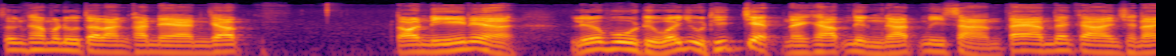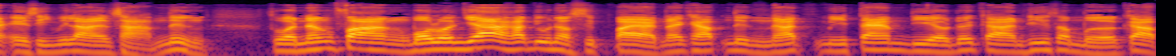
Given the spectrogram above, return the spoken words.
ซึ่งถ้ามาดูตารางคะแนนครับ ตอนนี้เนี่ยเลิเวอร์พูลถือว่าอยู่ที่ 7 นะครับ 1 นัดมี 3 แต้มด้วยการชนะเอซิมิลาน 3-1 ส่วนทางฝั่งโบโลญญาครับอยู่อันดับ 18 นะครับ 1 นัดมีแต้มเดียวด้วยการที่เสมอกับ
